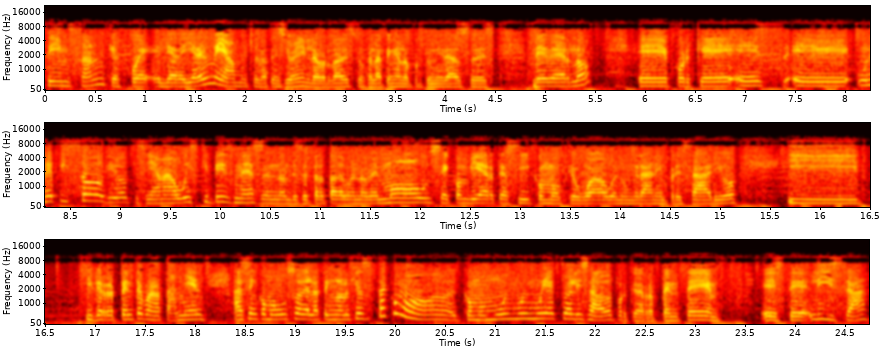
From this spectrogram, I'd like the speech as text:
Simpson, que fue el día de ayer. A mí me llama mucho la atención y la verdad es que ojalá tengan la oportunidad ustedes de verlo. Eh, porque es eh, un episodio que se llama Whiskey Business, en donde se trata de, bueno, de Moe, se convierte así como que, wow, en un gran empresario y, y de repente, bueno, también hacen como uso de la tecnología. Está como, como muy, muy, muy actualizado porque de repente, este, Lisa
